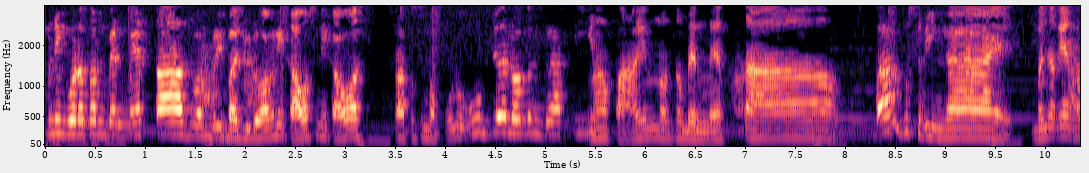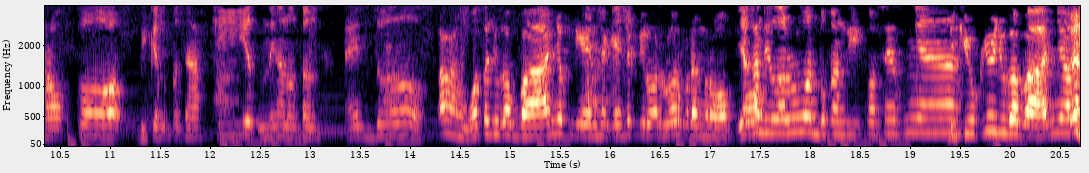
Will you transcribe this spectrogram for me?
Mending gua nonton band metal cuma beli baju doang nih kaos nih kaos 150 udah nonton gratis. Ngapain nonton band metal? Bagus ringai. Banyak yang ngerokok bikin penyakit mendingan nonton idol ah wota juga banyak di ensek-ensek di luar-luar pada ngerokok. Ya kan di luar luar bukan di konsernya. Di QQ juga banyak.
